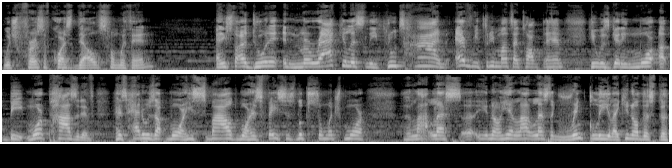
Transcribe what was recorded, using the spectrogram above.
which first, of course, delves from within. And he started doing it, and miraculously, through time, every three months I talked to him, he was getting more upbeat, more positive. His head was up more. He smiled more. His faces looked so much more, a lot less, uh, you know, he had a lot less like wrinkly, like, you know, this, the,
